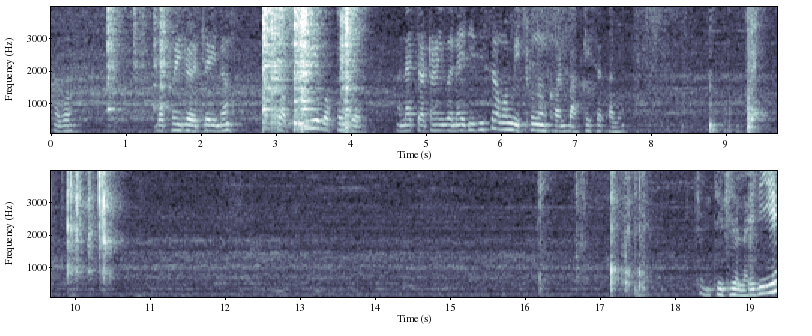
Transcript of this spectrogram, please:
હવે બફાઈ જાય એટલે એને ચોપી દઈએ બફાઈ જાય. અને આ ચટણી બનાવી દીધી છે આમાં મીઠું નાખવાનું બાકી છે ખાલી. ચમચીથી હલાવી દઈએ.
